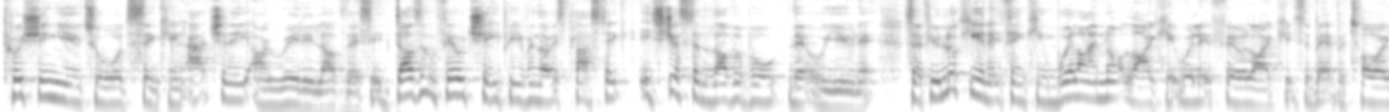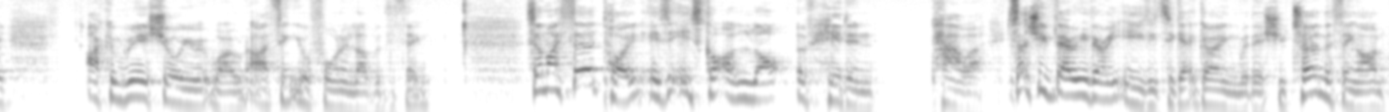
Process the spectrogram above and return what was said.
pushing you towards thinking, actually, I really love this. It doesn't feel cheap, even though it's plastic. It's just a lovable little unit. So if you're looking at it thinking, will I not like it? Will it feel like it's a bit of a toy? I can reassure you it won't. I think you'll fall in love with the thing. So my third point is it's got a lot of hidden power. It's actually very, very easy to get going with this. You turn the thing on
